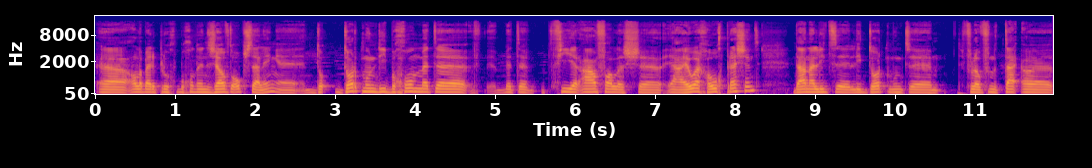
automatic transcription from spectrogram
eh, allebei de ploegen begonnen in dezelfde opstelling. Do- Dortmund die begon met de, met de vier aanvallers ja, heel erg hoog pressend. Daarna liet, liet Dortmund verloop van de,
